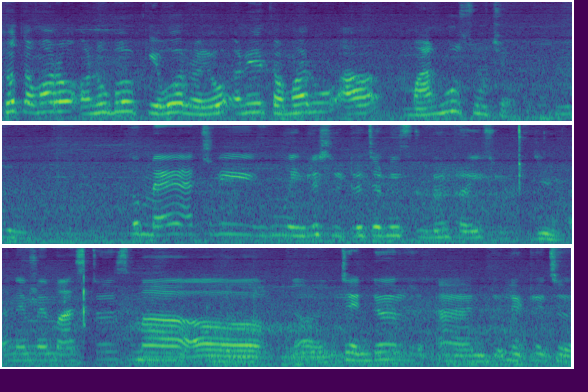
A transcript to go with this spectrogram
તો તમારો અનુભવ કેવો રહ્યો અને તમારું આ માનવું શું છે? તો મેં એકચ્યુઅલી હું ઇંગ્લિશ લિટરેચરની સ્ટુડન્ટ રહી છું. અને મેં માસ્ટર્સમાં જેન્ડર એન્ડ લિટરેચર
